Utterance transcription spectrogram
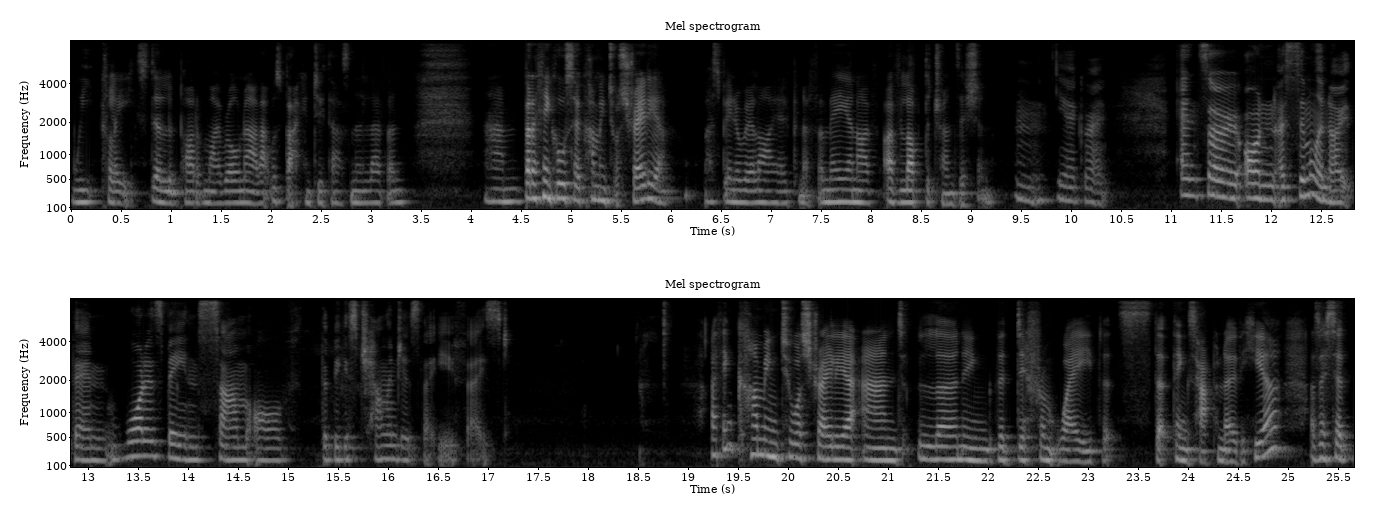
weekly, still in part of my role now. That was back in 2011. Um, but I think also coming to Australia has been a real eye opener for me, and I've I've loved the transition. Mm, yeah, great. And so, on a similar note, then, what has been some of the biggest challenges that you faced? I think coming to Australia and learning the different way that's that things happen over here. As I said,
